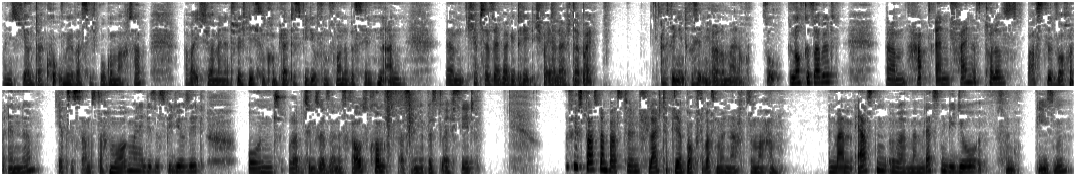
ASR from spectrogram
wenn ich hier und da gucken will, was ich wo gemacht habe. Aber ich höre mir natürlich nicht so ein komplettes Video von vorne bis hinten an. Ähm, ich habe es ja selber gedreht, ich war ja live dabei. Deswegen interessiert mich eure Meinung. So, genug gesabbelt. Ähm, habt ein feines, tolles Bastelwochenende. Jetzt ist Samstagmorgen, wenn ihr dieses Video seht. Und, oder beziehungsweise wenn es rauskommt. Ob ihr es gleich seht. Viel Spaß beim Basteln. Vielleicht habt ihr ja Bock, sowas mal nachzumachen. In meinem ersten oder meinem letzten Video von diesem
